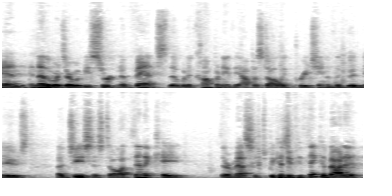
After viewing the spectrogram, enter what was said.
And in other words, there would be certain events that would accompany the apostolic preaching of the good news of Jesus to authenticate their message. Because if you think about it,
